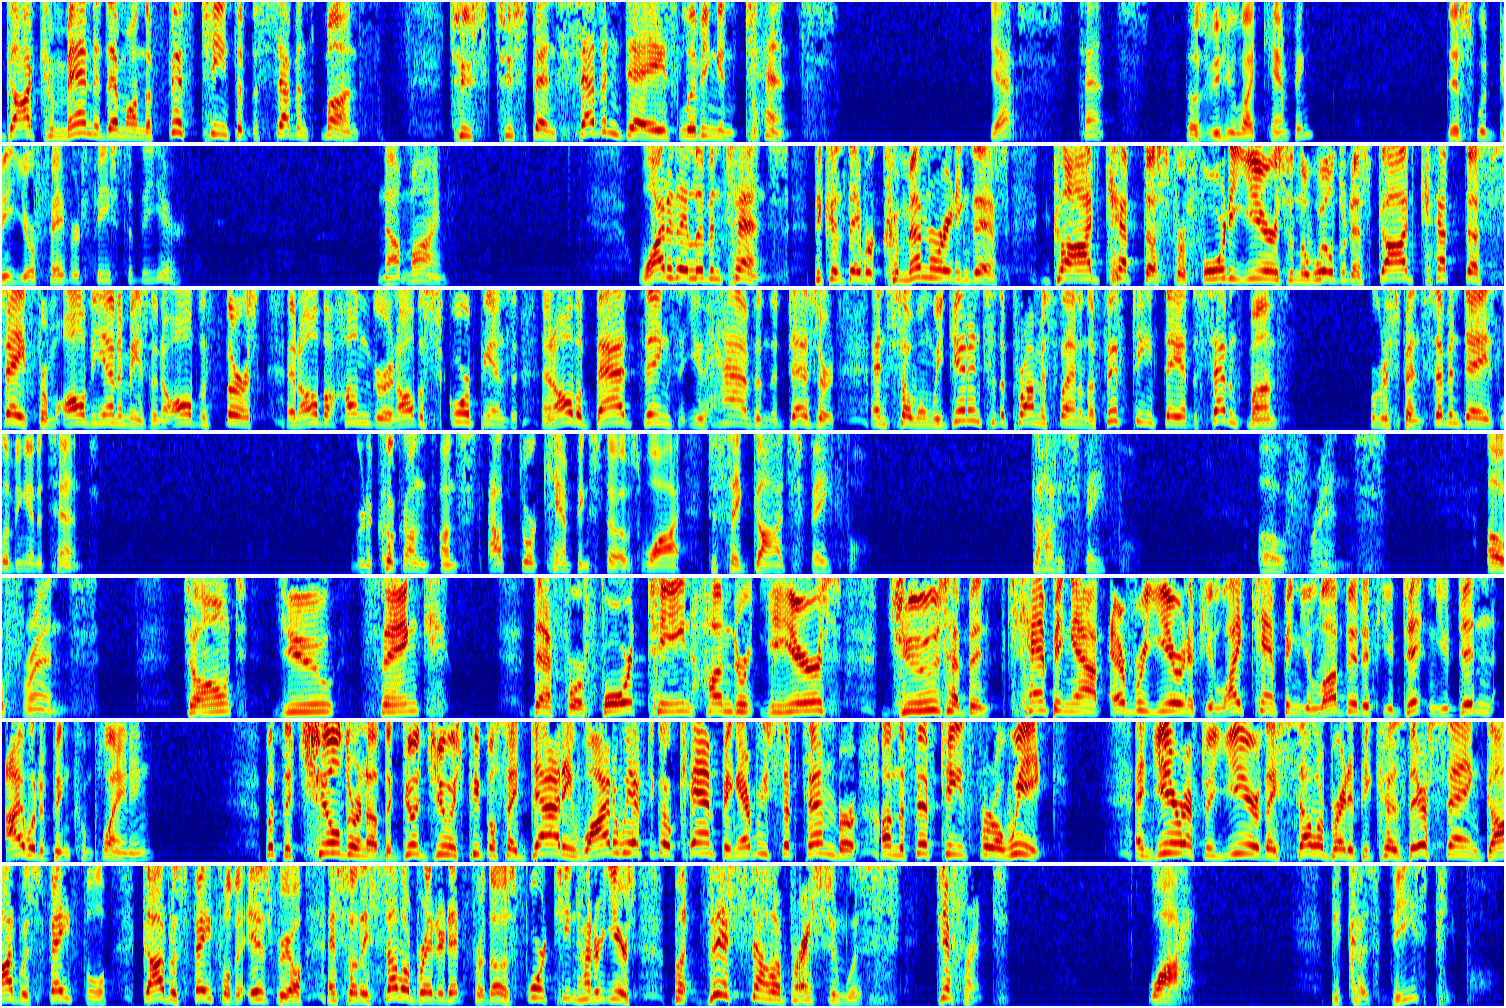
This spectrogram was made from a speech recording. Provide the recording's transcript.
God commanded them on the 15th of the seventh month to, to spend seven days living in tents. Yes, tents. Those of you who like camping, this would be your favorite feast of the year. Not mine. Why do they live in tents? Because they were commemorating this. God kept us for 40 years in the wilderness. God kept us safe from all the enemies and all the thirst and all the hunger and all the scorpions and all the bad things that you have in the desert. And so when we get into the promised land on the 15th day of the seventh month, we're going to spend seven days living in a tent. We're going to cook on, on outdoor camping stoves. Why? To say God's faithful. God is faithful. Oh, friends. Oh, friends. Don't you think that for 1400 years, Jews have been camping out every year, and if you like camping, you loved it. If you didn't, you didn't. I would have been complaining. But the children of the good Jewish people say, Daddy, why do we have to go camping every September on the 15th for a week? And year after year, they celebrate it because they're saying God was faithful. God was faithful to Israel. And so they celebrated it for those 1400 years. But this celebration was different. Why? Because these people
